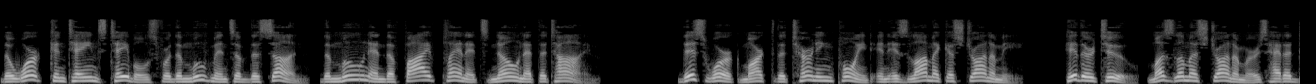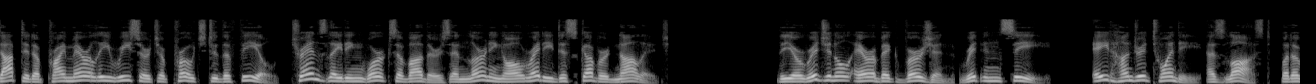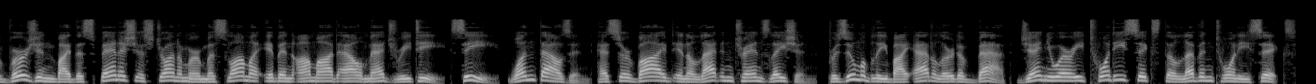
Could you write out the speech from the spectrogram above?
The work contains tables for the movements of the Sun, the Moon and the five planets known at the time. This work marked the turning point in Islamic astronomy. Hitherto, Muslim astronomers had adopted a primarily research approach to the field, translating works of others and learning already discovered knowledge. The original Arabic version written c. 820 is lost, but a version by the Spanish astronomer Maslama ibn Ahmad al-Majriti c. 1000 has survived in a Latin translation, presumably by Adelard of Bath January 26, 1126.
